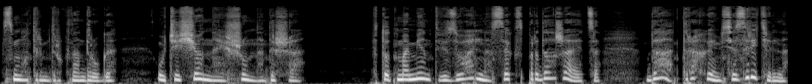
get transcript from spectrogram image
Смотрим друг на друга — учащенно и шумно дыша. В тот момент визуально секс продолжается. Да, трахаемся зрительно.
